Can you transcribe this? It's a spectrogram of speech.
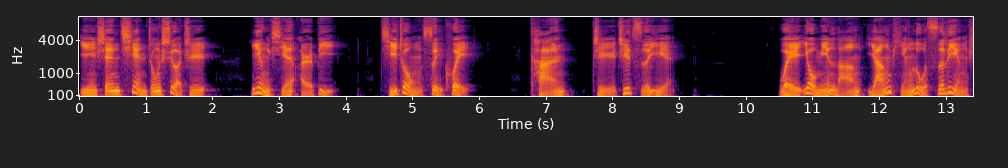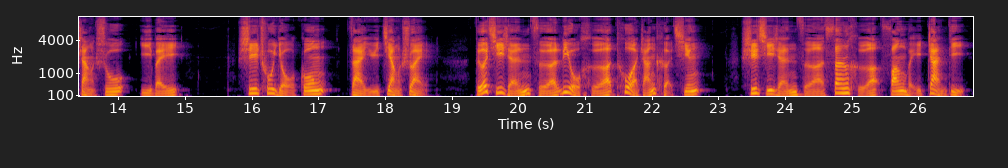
隐身堑中射之，应弦而毙。其众遂溃，坎止之子也。为右民郎杨平路司令上书，以为师出有功，在于将帅。得其人，则六合拓展可清；失其人，则三合方为战地。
